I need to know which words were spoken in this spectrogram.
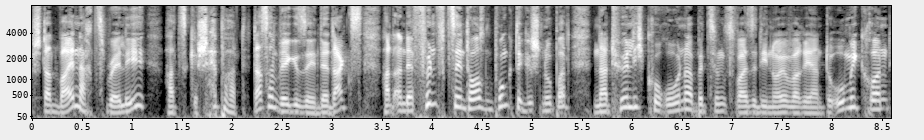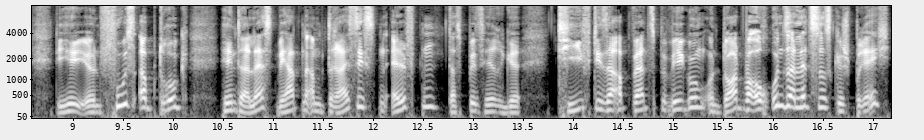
Statt Weihnachtsrallye hat's gescheppert. Das haben wir gesehen. Der DAX hat an der 15.000 Punkte geschnuppert. Natürlich Corona bzw. die neue Variante Omikron, die hier ihren Fußabdruck hinterlässt. Wir hatten am 30.11. das bisherige Tief dieser Abwärtsbewegung und dort war auch unser letztes Gespräch Gespräch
